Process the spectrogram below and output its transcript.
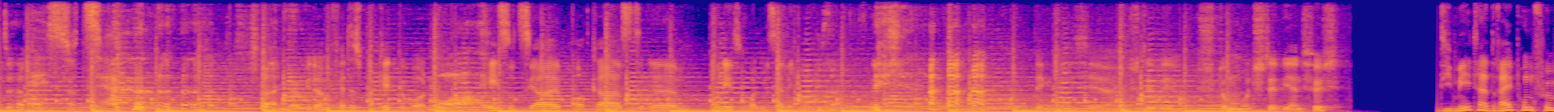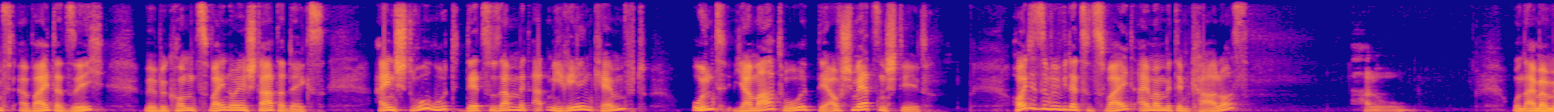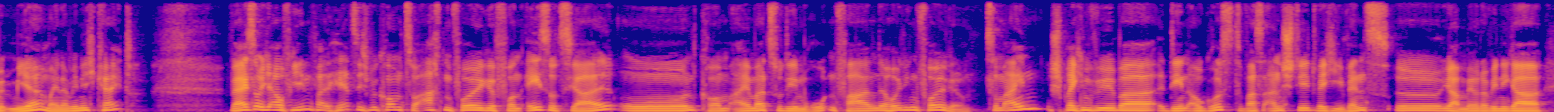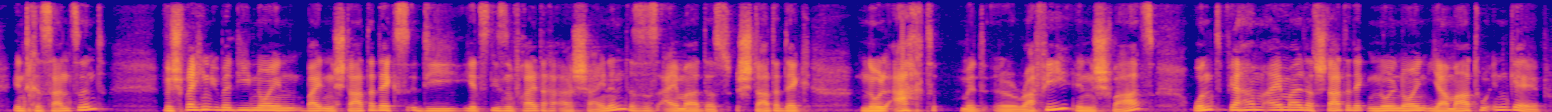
bitte heraus. Sozial. ja, wieder ein fettes Paket geworden. Boah. Sozial Podcast. Ähm, oh nee, so wollten wir es ja nicht machen. Ich sag das nicht. Deswegen bin ich hier still wie, stumm und still wie ein Fisch. Die Meta 3.5 erweitert sich. Wir bekommen zwei neue Starterdecks. Ein Strohhut, der zusammen mit Admirälen kämpft und Yamato, der auf Schmerzen steht. Heute sind wir wieder zu zweit. Einmal mit dem Carlos. Hallo. Und einmal mit mir, meiner Wenigkeit. Wir heißen euch auf jeden Fall herzlich willkommen zur achten Folge von Asozial und kommen einmal zu dem roten Faden der heutigen Folge. Zum einen sprechen wir über den August, was ansteht, welche Events äh, ja mehr oder weniger interessant sind. Wir sprechen über die neuen beiden Starterdecks, die jetzt diesen Freitag erscheinen. Das ist einmal das Starterdeck 08 mit äh, Ruffy in Schwarz und wir haben einmal das Starterdeck 09 Yamato in Gelb.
